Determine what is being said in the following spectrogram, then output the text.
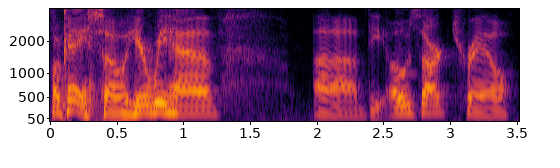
Okay, so here we have uh, the Ozark Trail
